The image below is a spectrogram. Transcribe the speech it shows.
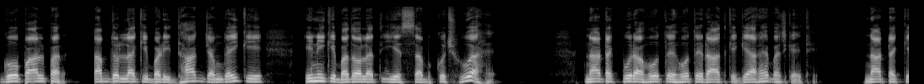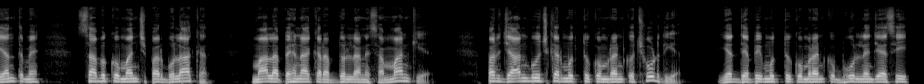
गोपाल पर अब्दुल्ला की बड़ी धाक जम गई कि इन्हीं की बदौलत ये सब कुछ हुआ है। नाटक पूरा होते होते रात के ग्यारह बज गए थे। नाटक के अंत में सबको मंच पर बुलाकर माला पहनाकर अब्दुल्ला ने सम्मान किया, पर जानबूझकर मुत्तु कुमरन को छोड़ दिया। यद्यपि मुत्तु कुमरन को भूलने जैसी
